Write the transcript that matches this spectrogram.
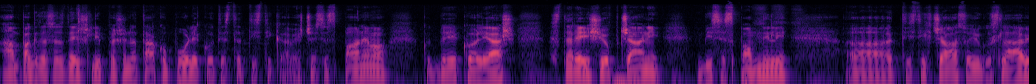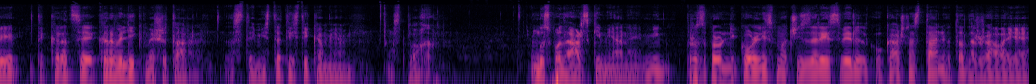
ampak da so zdaj šli pa še na tako polje, kot je statistika. Veš, če se spomnimo, kot bi rekel Aljaš, starejši občani bi se spomnili uh, tistih časov v Jugoslaviji, takrat se je kar velik mešetar s temi statistikami, sploh. Gospodarskimi. Mi pravzaprav nikoli nismo čisto res vedeli, v kakšnem stanju ta država je,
